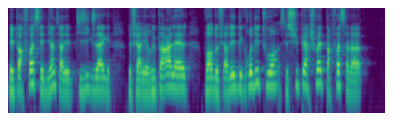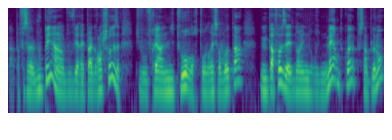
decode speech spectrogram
mais parfois c'est bien de faire des petits zigzags, de faire les rues parallèles, voire de faire des, gros détours. C'est super chouette, parfois ça va bah, parfois ça va louper, hein, vous verrez pas grand chose, puis vous ferez un demi-tour, vous retournerez sur vos pas, mais parfois vous allez être dans une, merde, quoi, tout simplement,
